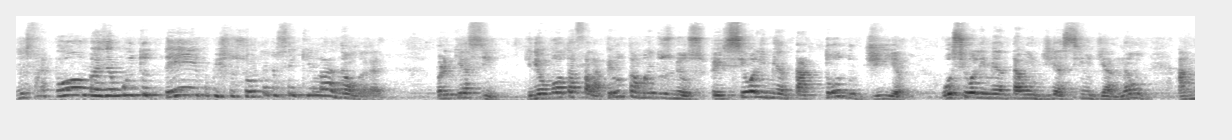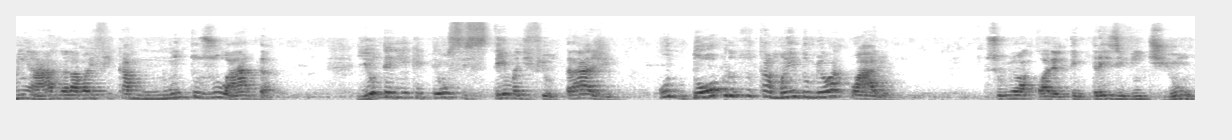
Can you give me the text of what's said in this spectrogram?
Deus fala, pô, mas é muito tempo, bicho solto, eu não sei que lá. Não, galera. Porque assim, que nem eu volto a falar, pelo tamanho dos meus peixes, se eu alimentar todo dia, ou se eu alimentar um dia sim, um dia não, a minha água ela vai ficar muito zoada. E eu teria que ter um sistema de filtragem o dobro do tamanho do meu aquário. Se o meu aquário ele tem 3,21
